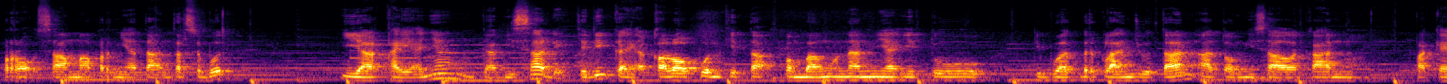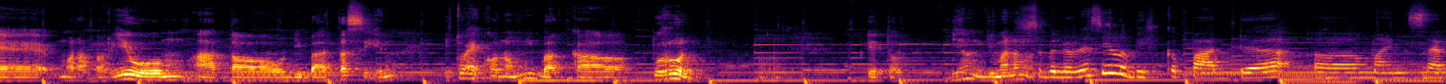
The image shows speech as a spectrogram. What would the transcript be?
pro sama pernyataan tersebut ya kayaknya nggak bisa deh. Jadi kayak kalaupun kita pembangunannya itu dibuat berkelanjutan atau misalkan pakai moratorium atau dibatesin itu ekonomi bakal turun. Gitu. Yang gimana Sebenarnya sih lebih kepada uh, mindset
